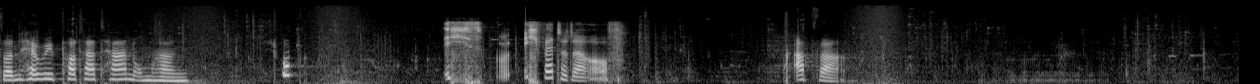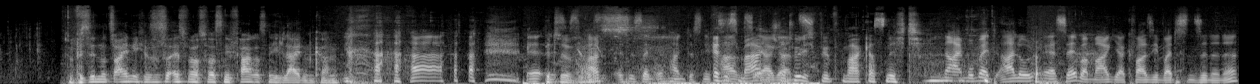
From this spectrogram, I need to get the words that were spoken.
So ein Harry Potter Tarnumhang. Wette darauf. abwarten. Wir sind uns einig, es ist etwas, was Nefaris nicht leiden kann. Bitte es ist, was? Es ist ein Umhang des Es Nefaris ist magisch, Ärgerns. natürlich mag er es nicht. Nein, Moment, hallo, er ist selber Magier quasi im weitesten Sinne, ne?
